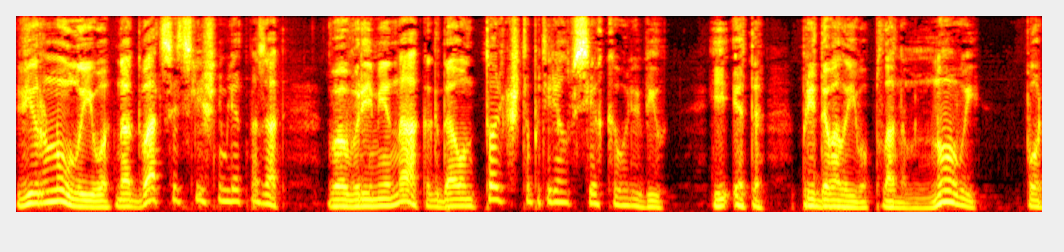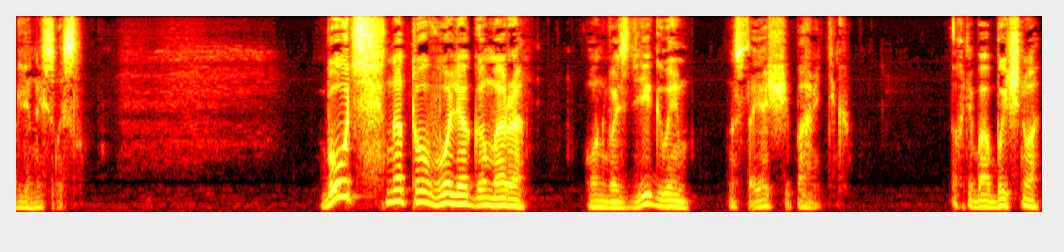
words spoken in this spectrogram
вернула его на двадцать с лишним лет назад, во времена, когда он только что потерял всех, кого любил, и это придавало его планам новый, подлинный смысл. Будь на то воля Гомера, он воздвиг им настоящий памятник. Но хотя бы обычного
